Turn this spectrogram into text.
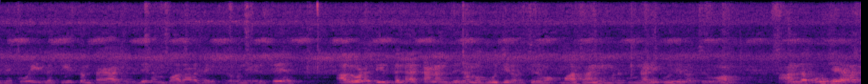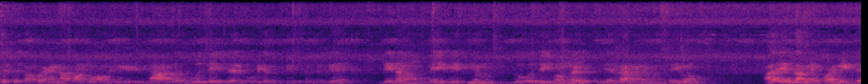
இந்த கோயிலில் தீர்த்தம் தயார் செய்து நம்ம பாதாள தீர்த்தத்தை கொஞ்சம் எடுத்து அதோட தீர்த்தங்களை கலந்து நம்ம பூஜையில் வச்சுருவோம். மாசாணி அம்மனுக்கு முன்னாடி பூஜையில் வச்சுருவோம். அந்த பூஜையில் வச்சதுக்கு அப்புறம் என்ன பண்ணுவோம் அப்படின்னு கேட்டிங்கன்னா அந்த பூஜையில் இருக்கக்கூடிய அந்த தீர்த்தத்துக்கு தினமும் நைவேத்தியம் தூவ தெய்வங்கள் இது எல்லாமே நம்ம செய்வோம். அது எல்லாமே பண்ணிட்டு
